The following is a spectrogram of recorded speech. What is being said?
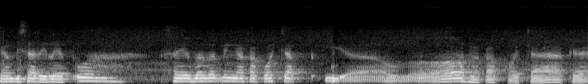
yang bisa relate wah saya banget nih ngakak kocak. Ya Allah ngakak kocak ya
